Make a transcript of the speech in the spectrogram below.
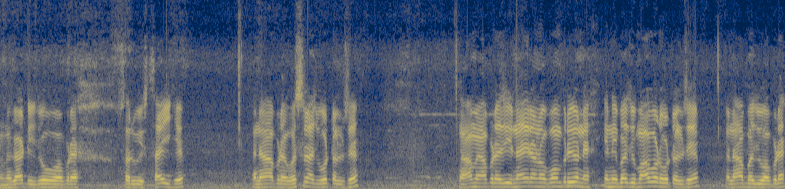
અને ગાડી જોવો આપણે સર્વિસ થાય છે. અને આપણે વસરાજ હોટલ છે. આમે આપણે જે નાયરાનો પંપ રહ્યો ને, એની બાજુમાં આવડ હોટલ છે. અને આ બાજુ આપણે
